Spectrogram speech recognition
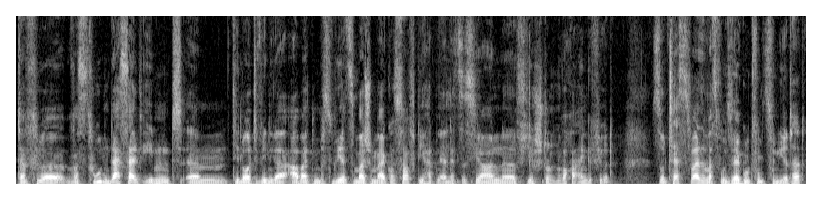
dafür was tun, dass halt eben ähm, die Leute weniger arbeiten müssen. Wie jetzt zum Beispiel Microsoft, die hatten ja letztes Jahr eine Vier-Stunden-Woche eingeführt so testweise, was wohl sehr gut funktioniert hat.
